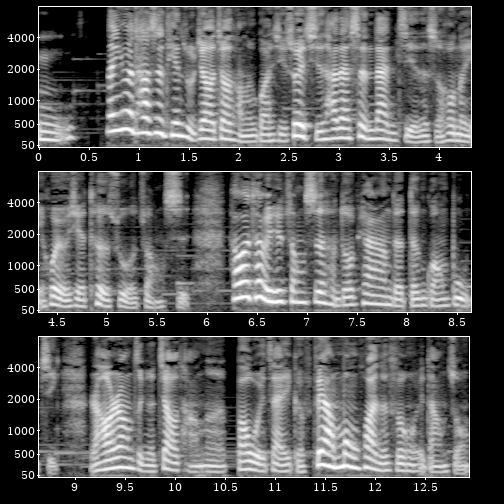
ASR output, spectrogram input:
嗯。那因为它是天主教教堂的关系，所以其实它在圣诞节的时候呢，也会有一些特殊的装饰。它会特别去装饰很多漂亮的灯光布景，然后让整个教堂呢包围在一个非常梦幻的氛围当中。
